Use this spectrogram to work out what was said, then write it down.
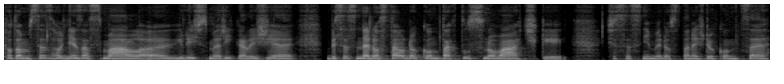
Potom se hodně zasmál, eh, když jsme říkali, že by ses nedostal do kontaktu s nováčky, že se s nimi dostaneš dokonce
